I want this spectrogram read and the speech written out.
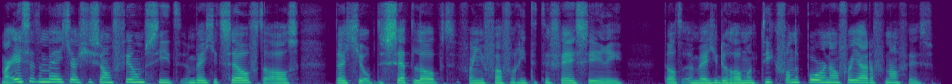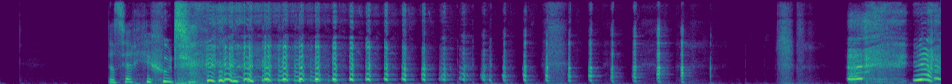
Maar is het een beetje als je zo'n film ziet, een beetje hetzelfde als dat je op de set loopt van je favoriete tv-serie, dat een beetje de romantiek van de porno voor jou er vanaf is? Dat zeg je goed. ja,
